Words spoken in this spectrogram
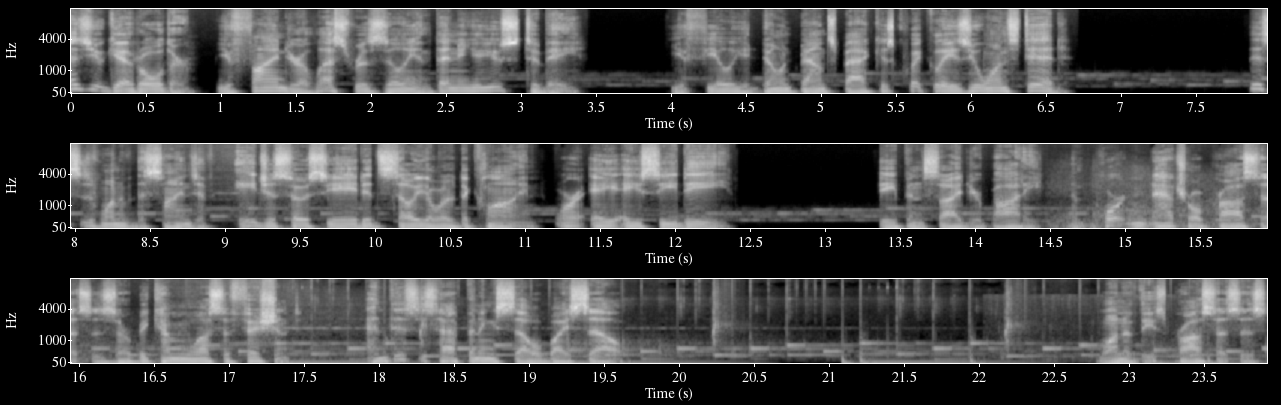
As you get older, you find you're less resilient than you used to be. You feel you don't bounce back as quickly as you once did. This is one of the signs of age associated cellular decline, or AACD. Deep inside your body, important natural processes are becoming less efficient, and this is happening cell by cell. One of these processes,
